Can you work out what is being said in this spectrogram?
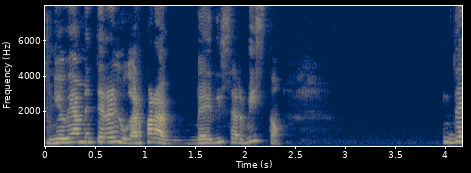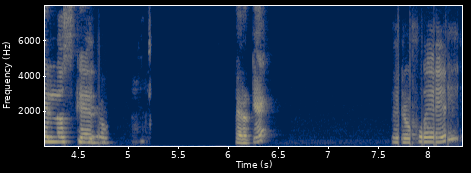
y obviamente era el lugar para ver y ser visto. De los que ¿Pero qué? ¿Pero fue él?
